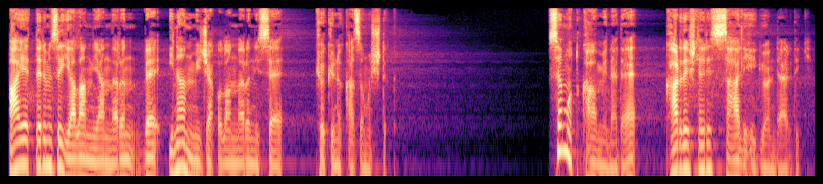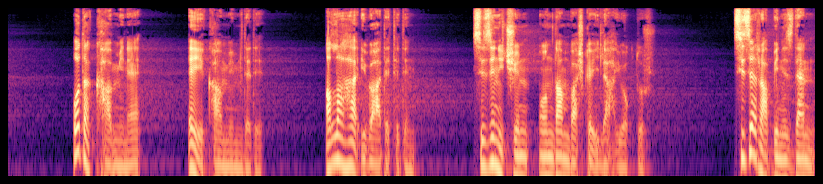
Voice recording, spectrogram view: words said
ayetlerimizi yalanlayanların ve inanmayacak olanların ise kökünü kazımıştık. Semud kavmine de kardeşleri Salih'i gönderdik. O da kavmine, ''Ey kavmim'' dedi. ''Allah'a ibadet edin. Sizin için ondan başka ilah yoktur. Size Rabbinizden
